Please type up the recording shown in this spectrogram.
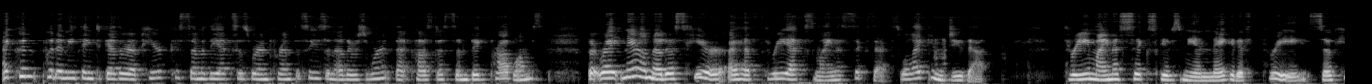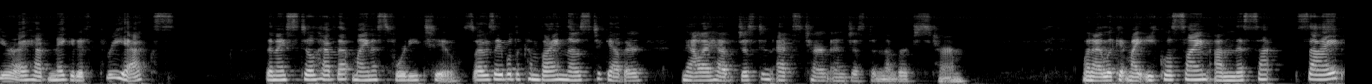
I couldn't put anything together up here because some of the x's were in parentheses and others weren't. That caused us some big problems. But right now, notice here, I have 3x minus 6x. Well, I can do that. 3 minus 6 gives me a negative 3. So here I have negative 3x. Then I still have that minus 42. So I was able to combine those together. Now I have just an x term and just a numbers term. When I look at my equal sign on this side,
